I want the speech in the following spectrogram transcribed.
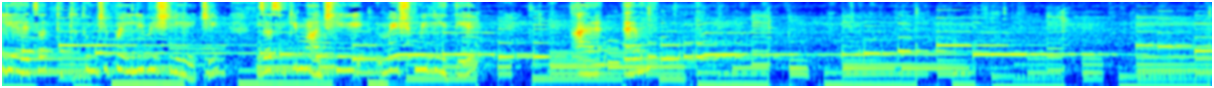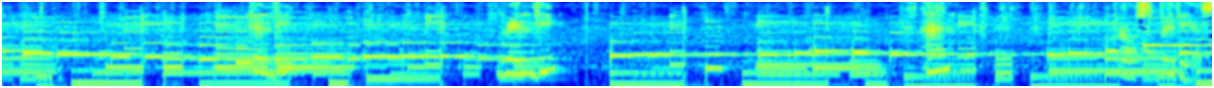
लिहायचं तिथं तुमची पहिली विश लिहायची. जसं की माझी विश मी लिहिते I am healthy wealthy and prosperous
